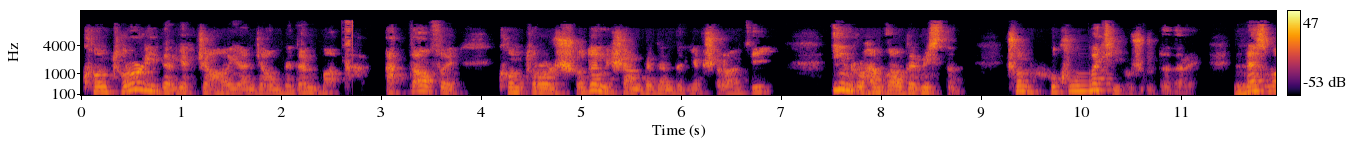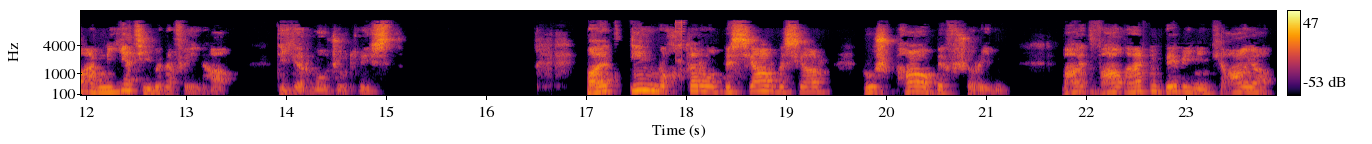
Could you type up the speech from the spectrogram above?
کنترلی در یک جاهای انجام بدن با اهداف کنترل شده نشان بدن در یک شرایطی این رو هم قادر نیستن. چون حکومتی وجود داره نظم و امنیتی به نفع اینها دیگر موجود نیست. باید این نقطه رو بسیار بسیار روش پا بفشوریم. باید واقعا ببینیم که آیا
